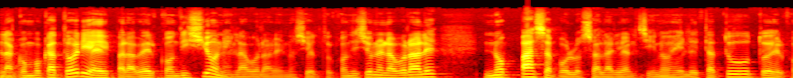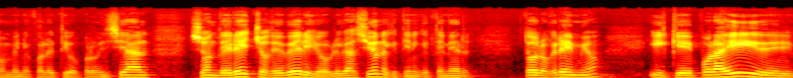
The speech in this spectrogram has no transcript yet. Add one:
la convocatoria es para ver condiciones laborales, ¿no es cierto? Condiciones laborales no pasa por lo salarial, sino es el estatuto, es el convenio colectivo provincial, son derechos, deberes y obligaciones que tienen que tener todos los gremios y que por ahí, eh,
